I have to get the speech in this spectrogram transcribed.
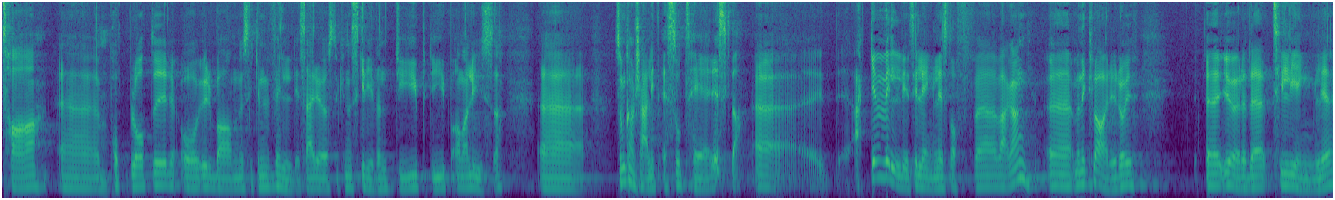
ta eh, poplåter og urbanmusikken veldig seriøst og kunne skrive en dyp, dyp analyse. Eh, som kanskje er litt esoterisk, da. Eh, er ikke veldig tilgjengelig stoff eh, hver gang, men de klarer å gjøre det tilgjengelige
